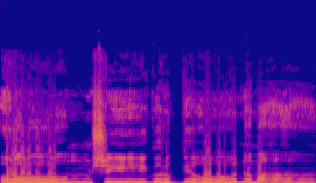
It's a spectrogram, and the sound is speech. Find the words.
ओम श्री गुरुभ्यो नमः।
